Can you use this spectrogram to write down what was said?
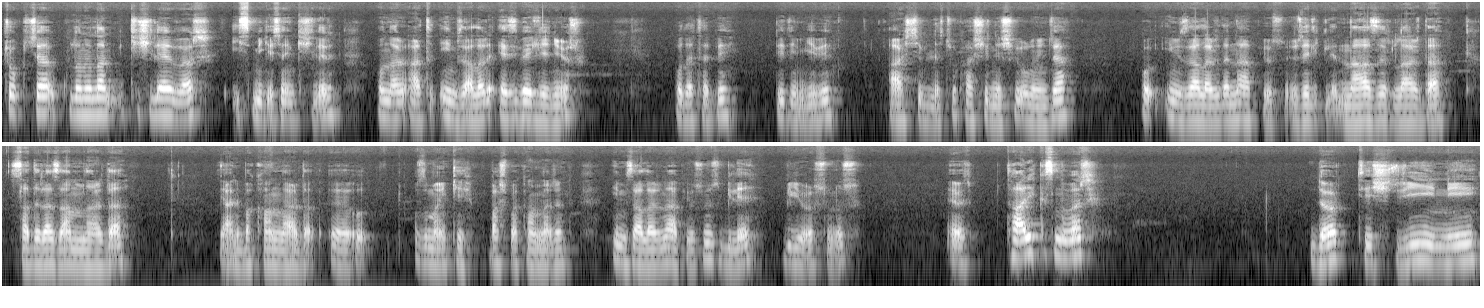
çokça kullanılan kişiler var. ismi geçen kişiler. Onların artık imzaları ezberleniyor. O da tabi dediğim gibi arşivle çok haşir neşir olunca o imzaları da ne yapıyorsun? Özellikle nazırlarda, sadrazamlarda yani bakanlarda e, o, o zamanki başbakanların imzaları ne yapıyorsunuz bile biliyorsunuz. Evet tarih kısmı var. 4 Teşrini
